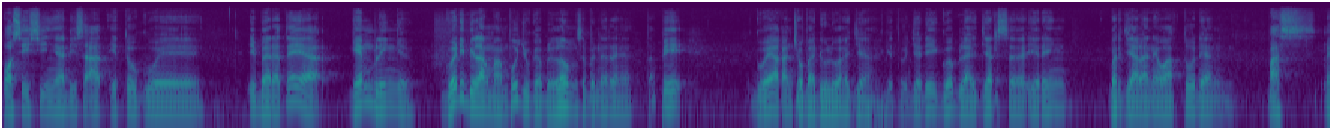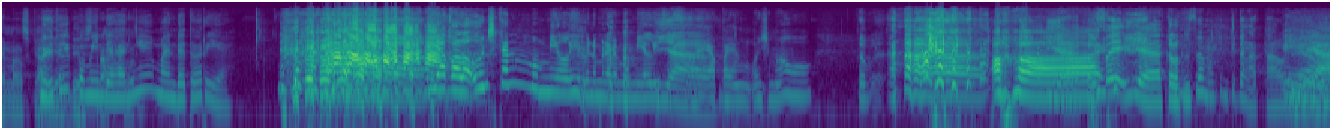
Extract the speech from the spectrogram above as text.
posisinya di saat itu gue ibaratnya ya gambling gitu gue dibilang mampu juga belum sebenarnya tapi gue akan coba dulu aja gitu. Jadi gue belajar seiring berjalannya waktu dan pas memang sekali Berarti pemindahannya mandatory ya? Iya kalau Unch kan memilih benar-benar memilih Iya. sesuai apa yang Unch mau. Oh, iya, kalau saya iya, kalau Krista mungkin kita nggak tahu. Iya. ya.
